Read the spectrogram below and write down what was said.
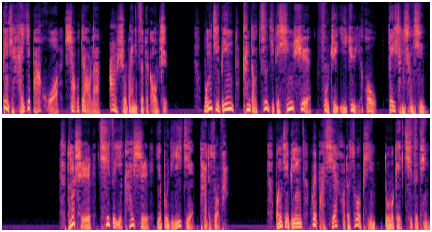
并且还一把火烧掉了二十万字的稿纸。王继兵看到自己的心血付之一炬以后，非常伤心。同时，妻子一开始也不理解他的做法。王继兵会把写好的作品读给妻子听，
